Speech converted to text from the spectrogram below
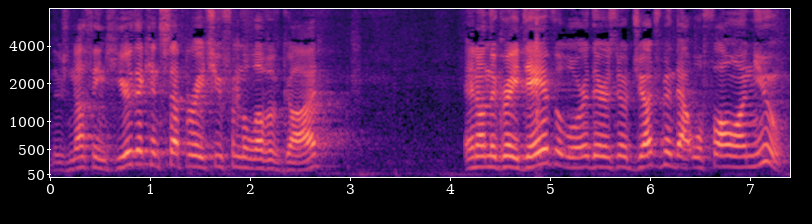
There's nothing here that can separate you from the love of God. And on the great day of the Lord, there is no judgment that will fall on you,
